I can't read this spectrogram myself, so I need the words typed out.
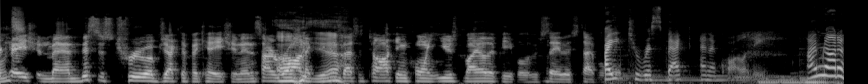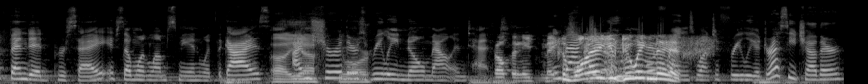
objectification, man. This is true objectification, and it's oh, ironic yeah. because that's a talking point used by other people who say this type of. right to respect and equality. I'm not offended per se if someone lumps me in with the guys. Uh, yeah, I'm sure there's are. really no malintent. Felt the need to make. In fact, why are video. you doing this? Friends want to freely address each other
